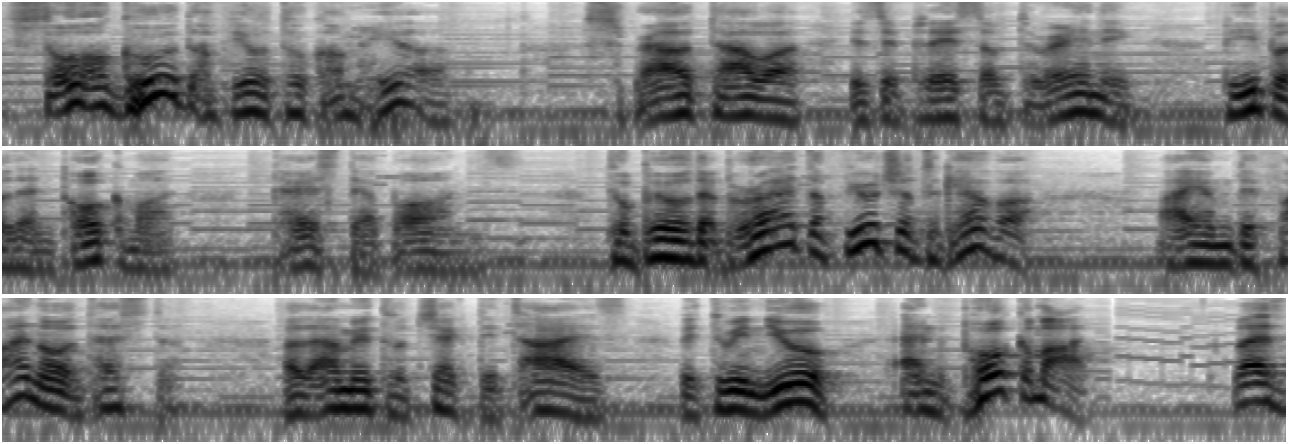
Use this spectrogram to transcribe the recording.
So good of you to come here. Sprout Tower is a place of training. People and Pokemon test their bonds. To build a brighter future together, I am the final tester. Allow me to check the ties between you and Pokemon. Let's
